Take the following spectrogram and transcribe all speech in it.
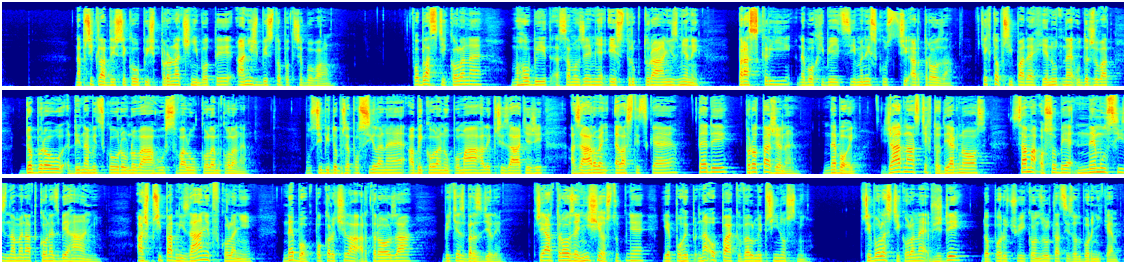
Například, když si koupíš pronační boty, aniž bys to potřeboval. V oblasti kolene mohou být samozřejmě i strukturální změny, prasklý nebo chybějící meniskus či artróza. V těchto případech je nutné udržovat dobrou dynamickou rovnováhu svalů kolem kolene. Musí být dobře posílené, aby kolenu pomáhali při zátěži a zároveň elastické, tedy protažené. Neboj, žádná z těchto diagnóz sama o sobě nemusí znamenat konec běhání. Až případný zánět v koleni nebo pokročilá artróza by tě zbrzdili. Při artróze nižšího stupně je pohyb naopak velmi přínosný. Při bolesti kolene vždy doporučuji konzultaci s odborníkem,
